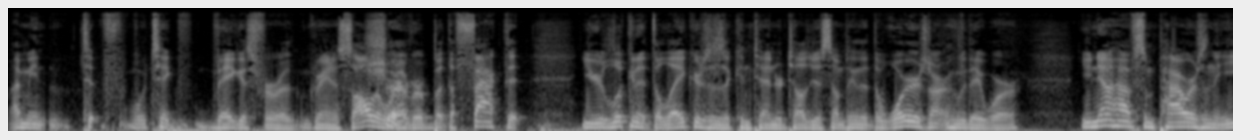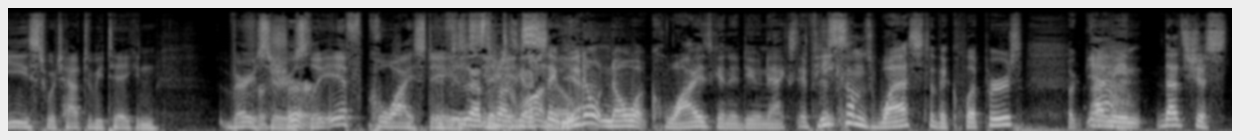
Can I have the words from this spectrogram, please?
I mean, t- f- we'll take Vegas for a grain of salt or whatever, but the fact that you're looking at the Lakers as a contender tells you something that the Warriors aren't who they were. You now have some powers in the East which have to be taken very For seriously if Kawhi stays. That's in what I was going to say. Toronto. We don't know what Kawhi's going to do next. If he This- comes west to the Clippers, yeah. I mean, that's just it-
